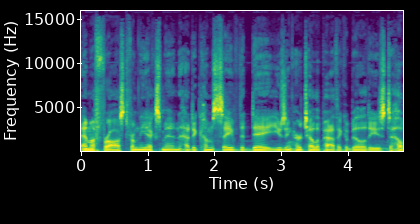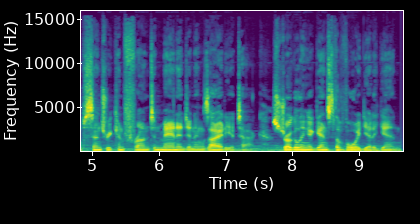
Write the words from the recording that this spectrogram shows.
Emma Frost from the X Men had to come save the day using her telepathic abilities to help Sentry confront and manage an anxiety attack, struggling against the void yet again.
